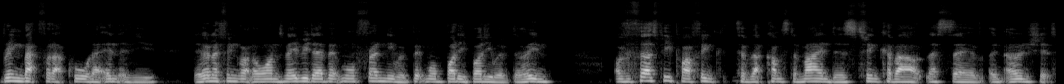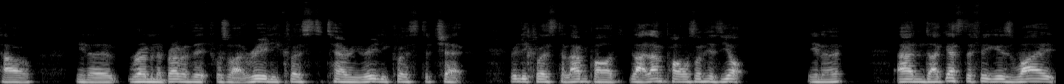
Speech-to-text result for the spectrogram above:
bring back for that call that interview they're going to think like the ones maybe they're a bit more friendly with, a bit more buddy buddy with. I mean, of the first people I think to, that comes to mind is think about let's say in ownership how you know Roman Abramovich was like really close to Terry, really close to Cech, really close to Lampard. Like Lampard was on his yacht, you know, and I guess the thing is why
